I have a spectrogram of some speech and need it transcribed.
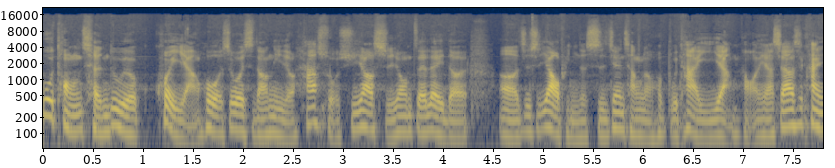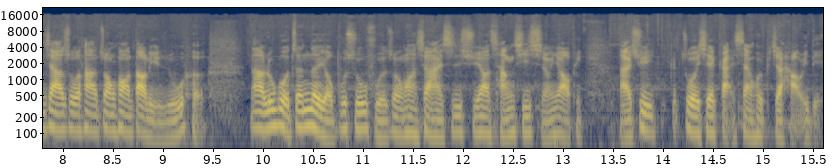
不同程度的溃疡或者是胃食道逆流，它所需要使用这类的呃，就是药品的时间长短会不太一样。好，也是要是看一下说它的状况到底如何。那如果真的有不舒服的状况下，还是需要长期使用药品来去做一些改善会比较好一点。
